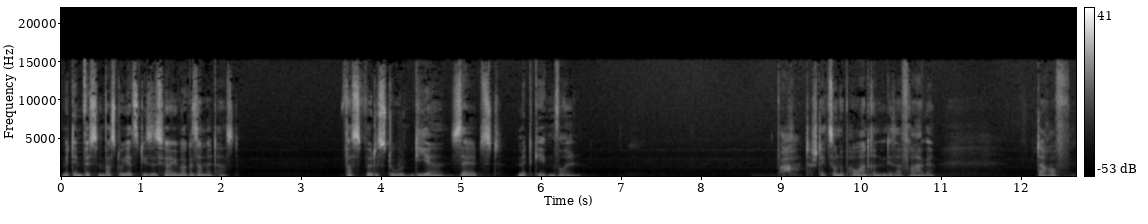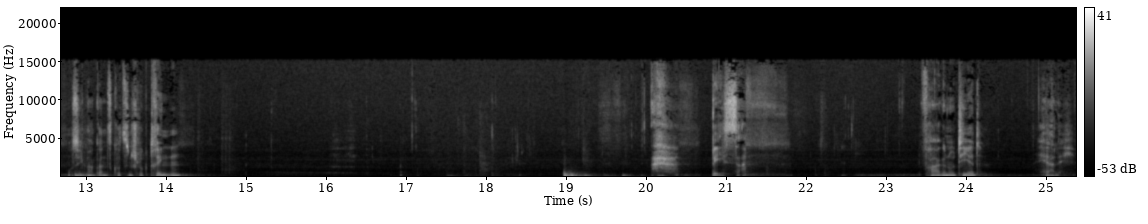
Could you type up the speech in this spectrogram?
Mit dem Wissen, was du jetzt dieses Jahr über gesammelt hast. Was würdest du dir selbst mitgeben wollen? Boah, da steckt so eine Power drin in dieser Frage. Darauf muss ich mal ganz kurz einen Schluck trinken. Besser. Frage notiert. Herrlich.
